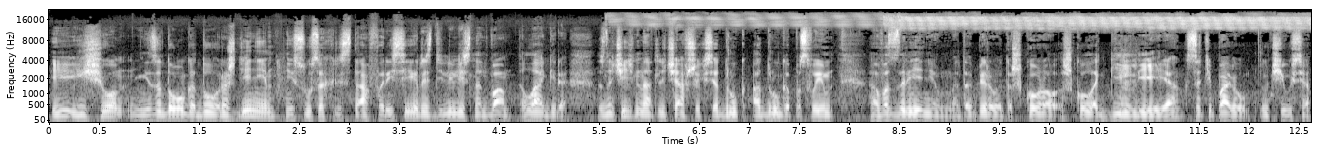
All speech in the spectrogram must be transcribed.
И еще незадолго до рождения Иисуса Христа фарисеи разделились на два лагеря, значительно отличавшихся друг от друга по своим э, воззрениям. Это первое, это школа, школа Гилея. Кстати, Павел учился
